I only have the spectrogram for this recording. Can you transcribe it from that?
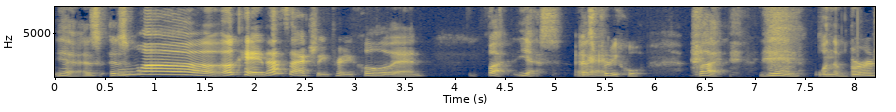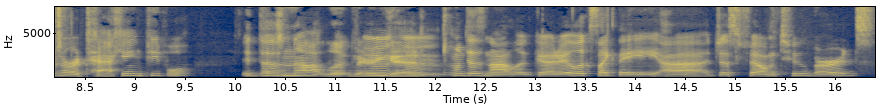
yeah it's, it's, Whoa. Okay, that's actually pretty cool then. But yes, that's Okay. pretty cool. But then when the birds are attacking people, it does not look very good. Mm-mm. It does not look good. It looks like they uh, just filmed two birds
